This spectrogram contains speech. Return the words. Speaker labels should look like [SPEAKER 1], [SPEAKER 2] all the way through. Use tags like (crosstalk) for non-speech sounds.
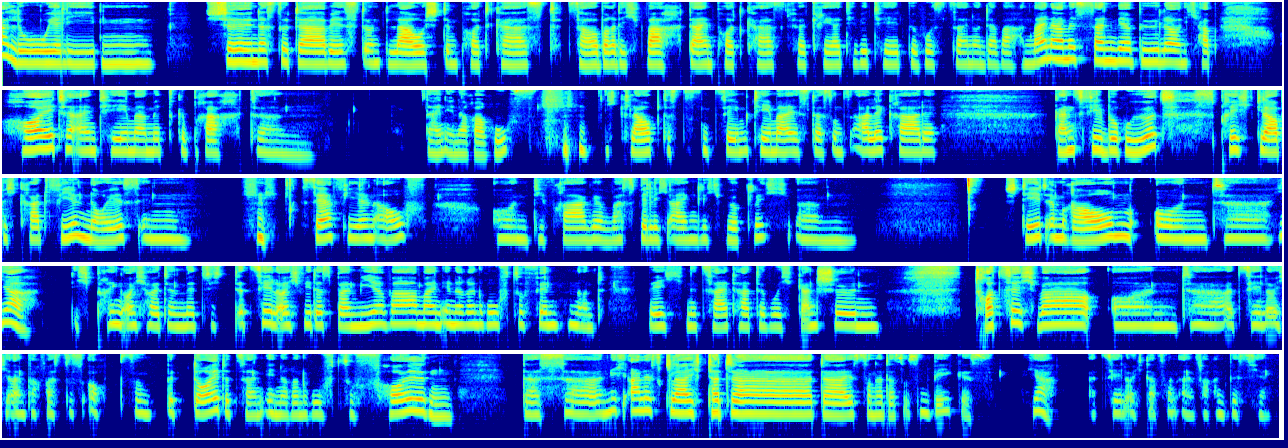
[SPEAKER 1] Hallo, ihr Lieben. Schön, dass du da bist und lauscht dem Podcast Zaubere dich wach, dein Podcast für Kreativität, Bewusstsein und Erwachen. Mein Name ist Sanvia Bühler und ich habe heute ein Thema mitgebracht, ähm, dein innerer Ruf. (laughs) Ich glaube, dass das ein Thema ist, das uns alle gerade ganz viel berührt. Es bricht, glaube ich, gerade viel Neues in (laughs) sehr vielen auf. Und die Frage, was will ich eigentlich wirklich, ähm, steht im Raum. Und äh, ja, ich bringe euch heute mit, ich erzähle euch, wie das bei mir war, meinen inneren Ruf zu finden und wie ich eine Zeit hatte, wo ich ganz schön trotzig war und äh, erzähle euch einfach, was das auch für bedeutet, seinem inneren Ruf zu folgen dass äh, nicht alles gleich tada da ist, sondern dass es ein Weg ist. Ja, erzähle euch davon einfach ein bisschen,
